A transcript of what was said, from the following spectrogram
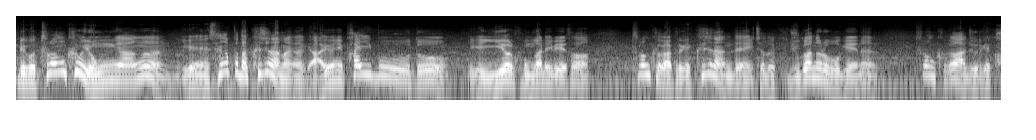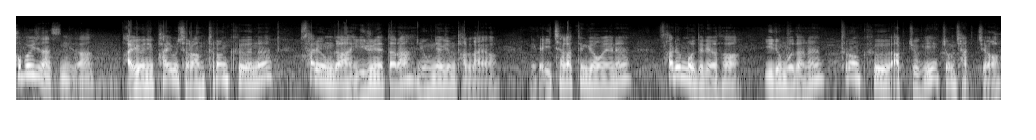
그리고 트렁크 용량은 이게 생각보다 크진 않아요. 이게 아이오닉 5도 이게 2열 공간에 비해서 트렁크가 그렇게 크진 않은데 이 차도 육안으로 보기에는 트렁크가 아주 그렇게 커 보이진 않습니다. 아이오닉 5처럼 트렁크는 사륜과 이륜에 따라 용량이 좀 달라요. 그러니까 이 차 같은 경우에는 사륜 모델이어서 이륜보다는 트렁크 앞쪽이 좀 작죠.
